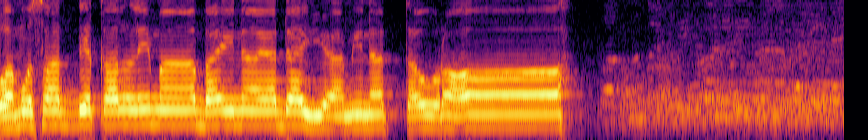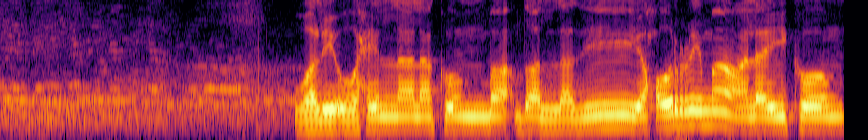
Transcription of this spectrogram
ومصدقا لما بين يدي من التوراة. ولأحل لكم بعض الذي حرم عليكم.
